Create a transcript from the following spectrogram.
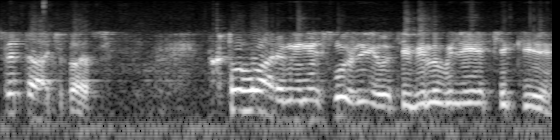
спитати вас, хто в армії не служив, ці білобілетчики,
